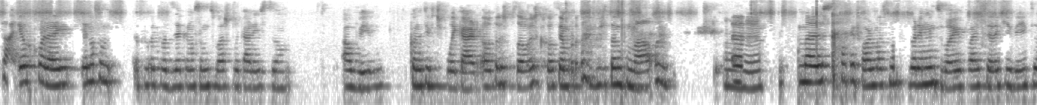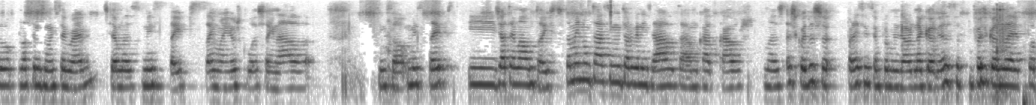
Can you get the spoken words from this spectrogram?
tá, eu reparei, eu não sou, aproveito para dizer que eu não sou muito boa a explicar isto ao vivo. Quando eu tive de explicar a outras pessoas, correu sempre bastante mal. Uhum. Mas, de qualquer forma, se não perceberem muito bem o que vai ser aqui dito, nós temos um Instagram, chama-se Misstapes, sem maiúsculas, sem nada, assim só, Misstapes, e já tem lá um texto. Também não está assim muito organizado, está um bocado de caos, mas as coisas parecem sempre melhor na cabeça. Depois, quando é para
